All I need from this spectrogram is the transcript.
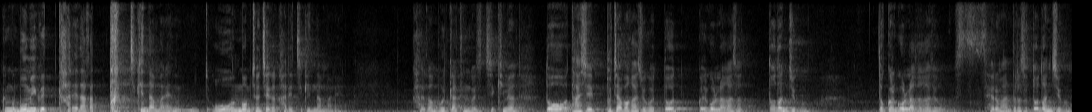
그러니까 몸이 그 칼에다가 탁 찍힌단 말이에요. 온 몸 전체가 칼에 찍힌단 말이에요. 칼과 못 같은 것이 찍히면 또 다시 붙잡아 가지고 또 끌고 올라가서 또 던지고 또 끌고 올라가 가지고 새로 만들어서 또 던지고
